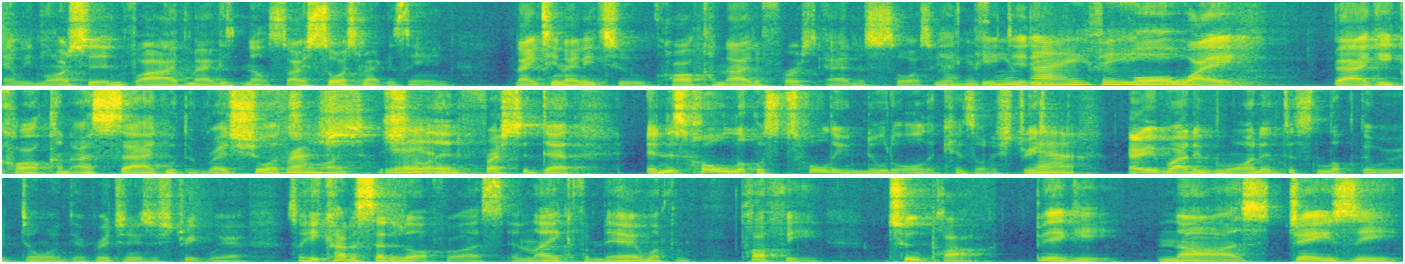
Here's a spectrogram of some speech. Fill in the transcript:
and we launched it in Vibe magazine. No, sorry, Source magazine. 1992, Karl Kani, the first ad in Source. We had P Magazine Diddy, Vibe. all white, baggy Karl Kani sag with the red shorts Fresh. on, Yeah. chilling, fresh to death. And this whole look was totally new to all the kids on the street. Yeah. Everybody wanted this look that we were doing, the originals of streetwear. So he kind of set it off for us. And like from there, it went from Puffy, Tupac, Biggie, Nas, Jay Z,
